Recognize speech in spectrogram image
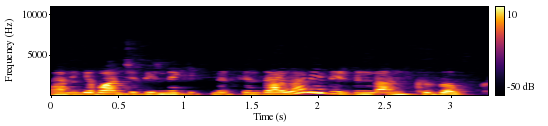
yani yabancı birine gitmesin derler ya birbirinden kız alıp.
